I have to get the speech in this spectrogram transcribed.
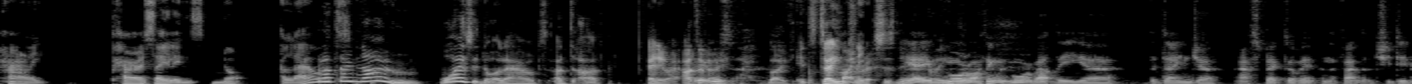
apparently parasailing's not allowed. Well, I don't know. Why is it not allowed? I, I- anyway, I don't It know. was- like, it's Might dangerous, isn't it? Yeah, I it was mean, more. I think it was more about the uh, the danger aspect of it and the fact that she did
